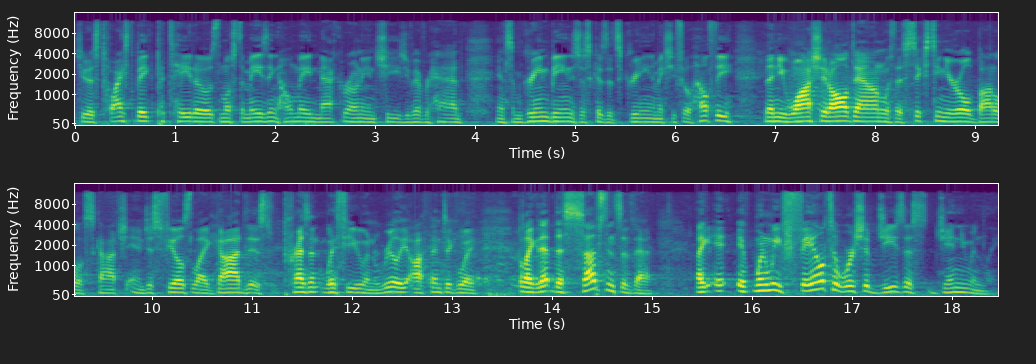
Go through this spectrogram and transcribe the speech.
She does twice baked potatoes, the most amazing homemade macaroni and cheese you've ever had, and some green beans just because it's green and makes you feel healthy. Then you wash it all down with a 16 year old bottle of scotch, and it just feels like God is present with you in a really authentic way. But like that, the substance of that, like it, if, when we fail to worship Jesus genuinely,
